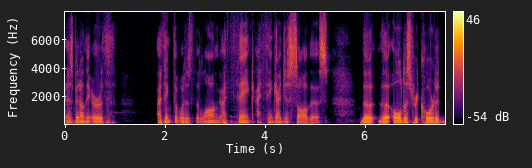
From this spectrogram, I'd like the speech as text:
has been on the earth. I think that what is the long I think I think I just saw this. The the oldest recorded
